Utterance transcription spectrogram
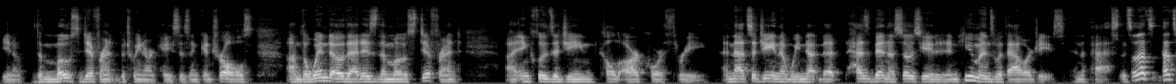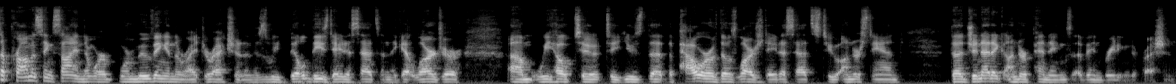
you know the most different between our cases and controls, um, the window that is the most different uh, includes a gene called RCOR3, and that's a gene that we know that has been associated in humans with allergies in the past. And so that's that's a promising sign that we're we're moving in the right direction. And as we build these data sets and they get larger, um, we hope to to use the the power of those large data sets to understand the genetic underpinnings of inbreeding depression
